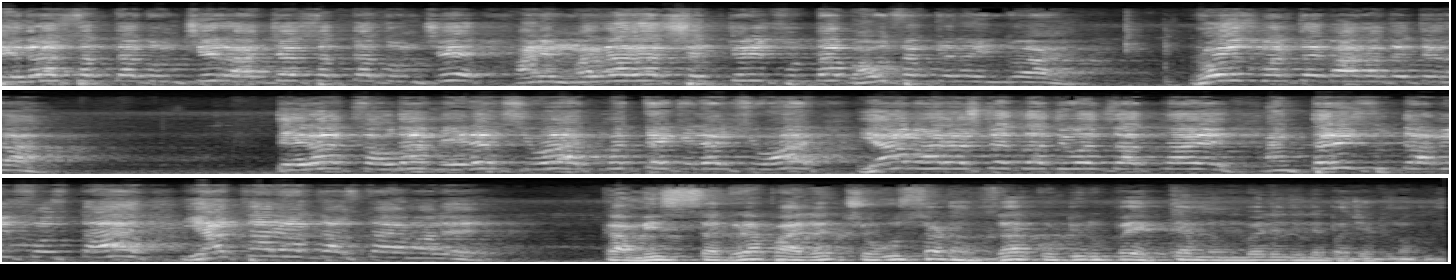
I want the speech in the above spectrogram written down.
केंद्रात सत्ता तुमची राज्यात सत्ता तुमची आणि मरणारा शेतकरी सुद्धा बहुसंख्येनं हिंदू आहे. रोज मरते बारा ते तेरा. तेरा चौदा मेल्याशिवाय आत्महत्या केल्याशिवाय या महाराष्ट्राचा दिवस जात नाही. आणि तरी सुद्धा आम्ही सोचताय याचा राग जास्त आहे आम्हाला. का मी सगळं पाहिलं चौसष्ट हजार कोटी रुपये एकट्या मुंबईला दिले बजेटमधलं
